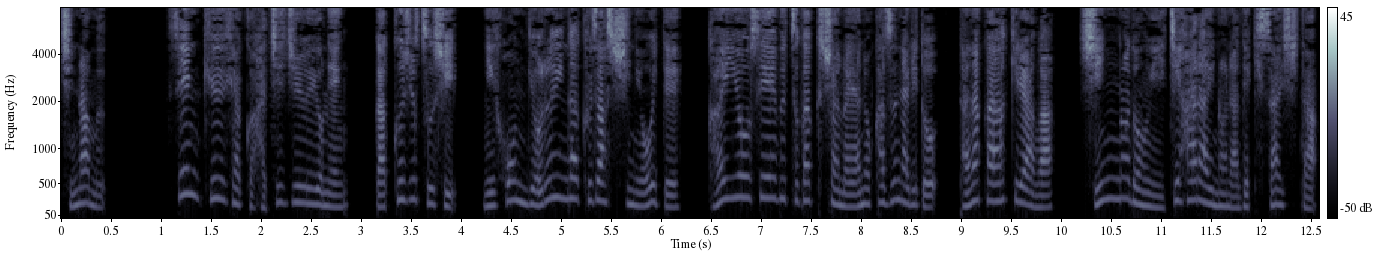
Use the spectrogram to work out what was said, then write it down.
ちなむ。1984年、学術誌、日本魚類学雑誌において、海洋生物学者の矢野和成と田中明が、新野丼市払いの名で記載した。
